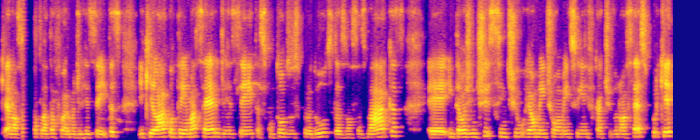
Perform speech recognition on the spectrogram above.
que é a nossa plataforma de receitas, e que lá contém uma série de receitas com todos os produtos das nossas marcas. É, então, a gente sentiu realmente um aumento significativo no acesso, porque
